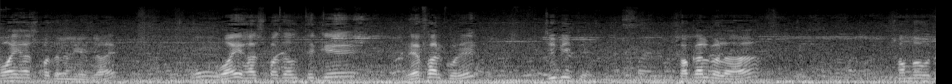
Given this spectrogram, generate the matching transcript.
পয় হাসপাতালে নিয়ে যায়। ওয়াই হাসপাতাল থেকে রেফার করে জিবিতে। সকালবেলা সম্ভবত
